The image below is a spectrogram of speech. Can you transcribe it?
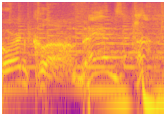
Record Club. Hands up!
